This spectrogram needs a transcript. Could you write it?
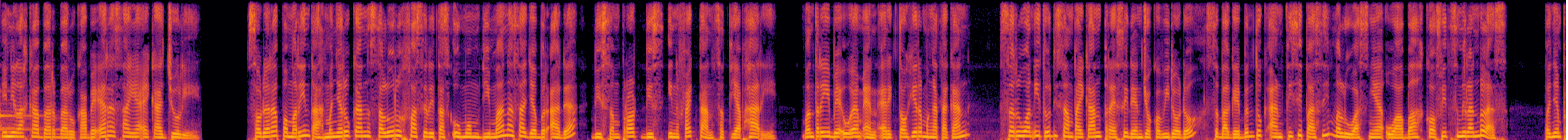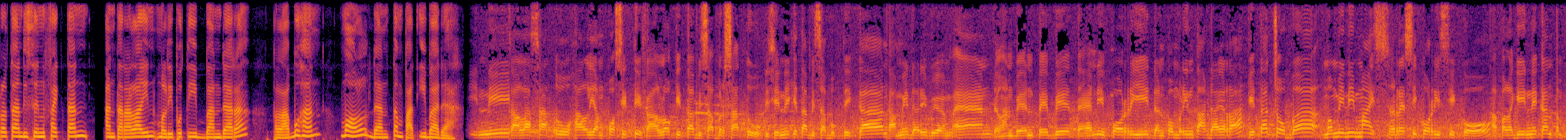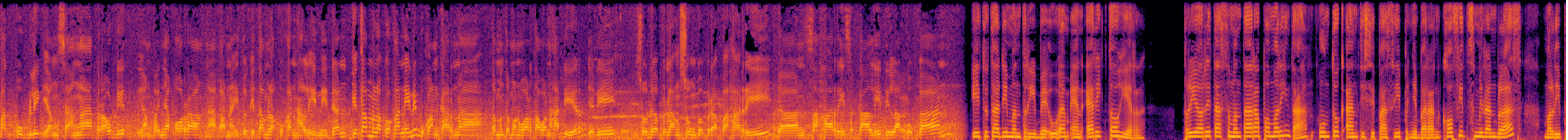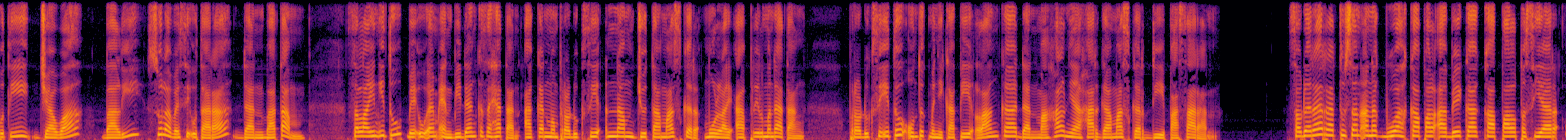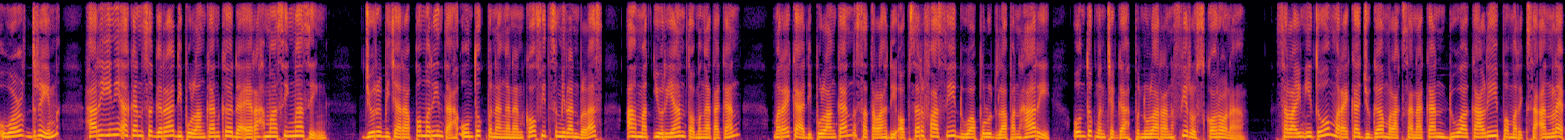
Inilah kabar baru KBR, saya Eka Juli. Saudara pemerintah menyerukan seluruh fasilitas umum di mana saja berada disemprot disinfektan setiap hari. Menteri BUMN Erick Thohir mengatakan, seruan itu disampaikan Presiden Joko Widodo sebagai bentuk antisipasi meluasnya wabah COVID-19. Penyemprotan disinfektan antara lain meliputi bandara, pelabuhan, mal, dan tempat ibadah. Ini salah satu hal yang positif kalau kita bisa bersatu. Di sini kita bisa buktikan kami dari BUMN dengan BNPB, TNI Polri, dan pemerintah daerah, kita coba meminimais resiko-risiko. Apalagi ini kan tempat publik yang sangat crowded, yang banyak orang. Nah, karena itu kita melakukan hal ini. Dan kita melakukan ini bukan karena teman-teman wartawan hadir. Jadi sudah berlangsung beberapa hari dan sehari sekali dilakukan. Itu tadi Menteri BUMN Erick Thohir. Prioritas sementara pemerintah untuk antisipasi penyebaran COVID-19 meliputi Jawa, Bali, Sulawesi Utara, dan Batam. Selain itu, BUMN bidang kesehatan akan memproduksi 6 juta masker mulai April mendatang. Produksi itu untuk menyikapi langka dan mahalnya harga masker di pasaran. Saudara ratusan anak buah kapal ABK kapal pesiar World Dream hari ini akan segera dipulangkan ke daerah masing-masing. Juru bicara pemerintah untuk penanganan COVID-19, Ahmad Yuryanto mengatakan, mereka dipulangkan setelah diobservasi 28 hari untuk mencegah penularan virus corona. Selain itu, mereka juga melaksanakan dua kali pemeriksaan lab.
